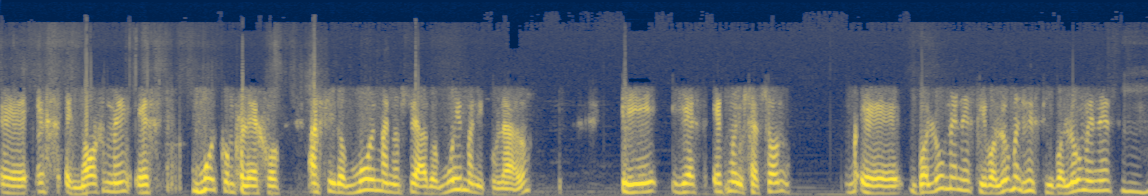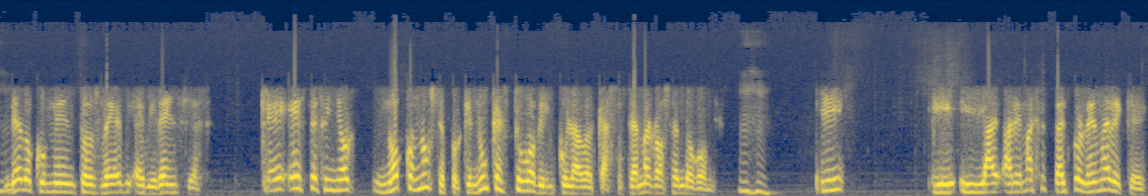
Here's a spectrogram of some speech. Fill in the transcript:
eh, es enorme, es muy complejo, ha sido muy manoseado, muy manipulado y, y es, es muy, o sea, son eh, volúmenes y volúmenes y volúmenes de documentos, de evidencias que este señor no conoce porque nunca estuvo vinculado al caso, se llama Rosendo Gómez. y, y, además está el problema de que,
